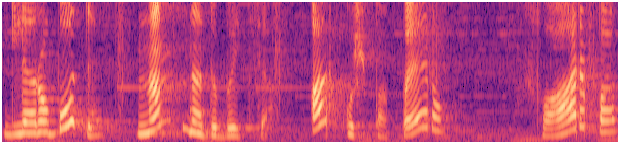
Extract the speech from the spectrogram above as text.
Для роботи нам знадобиться аркуш паперу, фарба,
